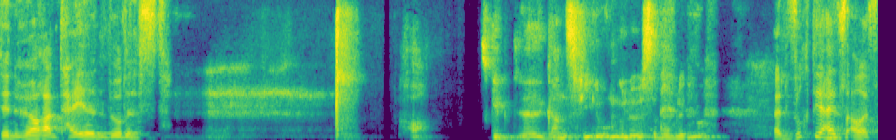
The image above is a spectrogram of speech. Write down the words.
den Hörern teilen würdest? Es gibt äh, ganz viele ungelöste Probleme. Dann such dir eins aus.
